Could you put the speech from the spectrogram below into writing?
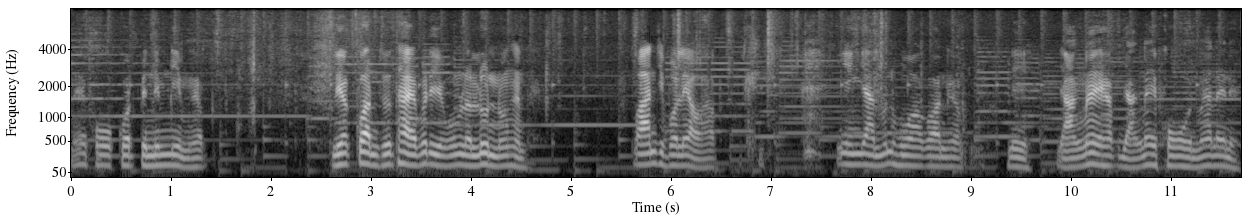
แน่โพกดเป็นนิ่มๆครับเลือกก้อนสุดท้ายพอดีผมละรุ่นน้องกันวานจิบแล้วครับยิงยันมันหัวก่อนครับ นี่ยางในครับยางในโพนมากเลยเนี่ย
